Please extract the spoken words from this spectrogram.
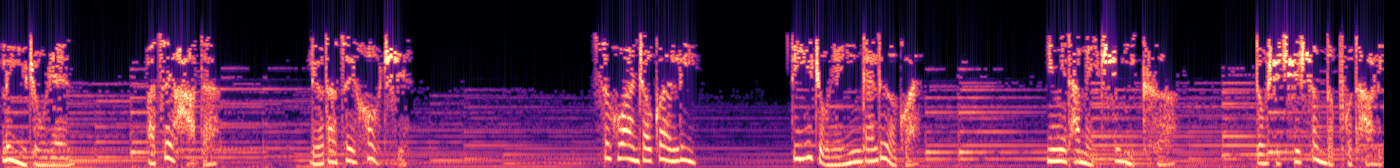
另一种人把最好的留到最后吃。似乎按照惯例，第一种人应该乐观，因为他每吃一颗都是吃剩的葡萄里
